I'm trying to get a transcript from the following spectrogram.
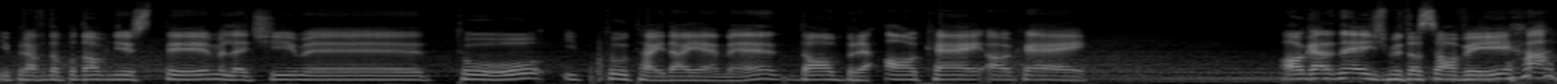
I prawdopodobnie z tym lecimy tu i tutaj dajemy. Dobre, okej, okej. Ogarnęliśmy to sobie. Ja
